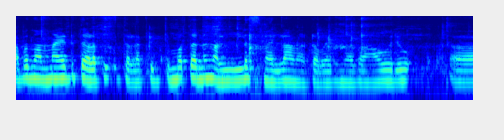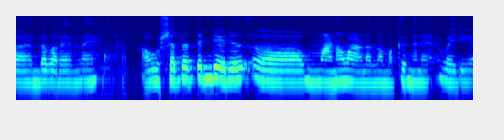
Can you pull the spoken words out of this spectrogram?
അപ്പോൾ നന്നായിട്ട് തിളപ്പി തിളപ്പിക്കുമ്പോൾ തന്നെ നല്ല സ്മെല്ലാണ് കേട്ടോ വരുന്നത്. ആ ഒരു എന്താ പറയുന്നത് ഔഷധത്തിന്റെ ഒരു മണമാണ് നമുക്കിങ്ങനെ വരിക.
